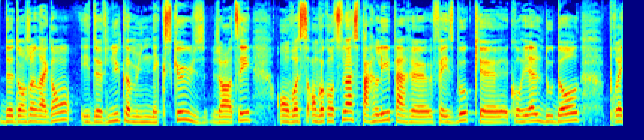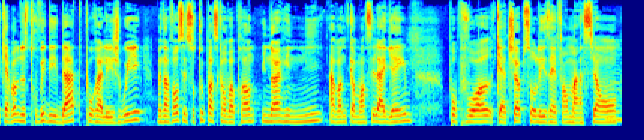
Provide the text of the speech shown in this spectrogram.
de Donjons et Dragons est devenue comme une excuse. Genre, tu sais, on va, on va continuer à se parler par euh, Facebook, euh, courriel, Doodle, pour être capable de se trouver des dates pour aller jouer. Mais dans le fond, c'est surtout parce qu'on va prendre une heure et demie avant de commencer la game pour pouvoir catch up sur les informations, Mhm.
